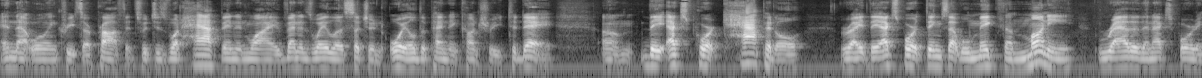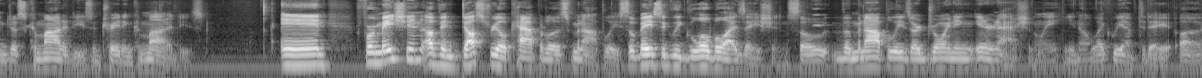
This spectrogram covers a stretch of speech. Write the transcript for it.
And that will increase our profits, which is what happened and why Venezuela is such an oil dependent country today. Um, they export capital, right? They export things that will make them money rather than exporting just commodities and trading commodities. And formation of industrial capitalist monopolies. So basically globalization. So the monopolies are joining internationally, you know, like we have today. Uh,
